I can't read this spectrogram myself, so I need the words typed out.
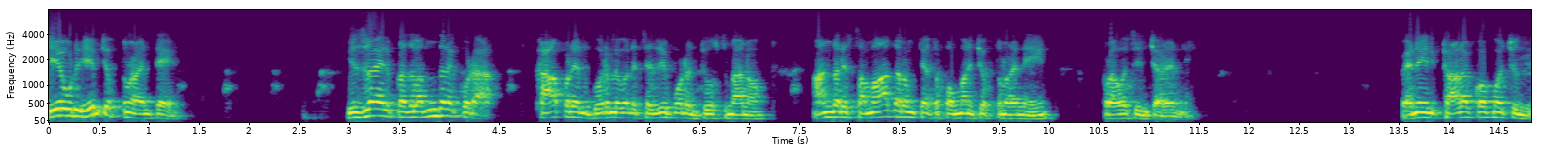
దేవుడు ఏం చెప్తున్నాడు అంటే ఇజ్రాయెల్ ప్రజలందరికీ కూడా కాపరైన గొర్రెల వల్ల చెదిరిపోవడం చూస్తున్నాను. అందరి సమాధానం చేత పొమ్మని చెప్తున్నాడని ప్రవచించాడండి. వెంటనే ఈయనకి చాలా కోపం వచ్చింది.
